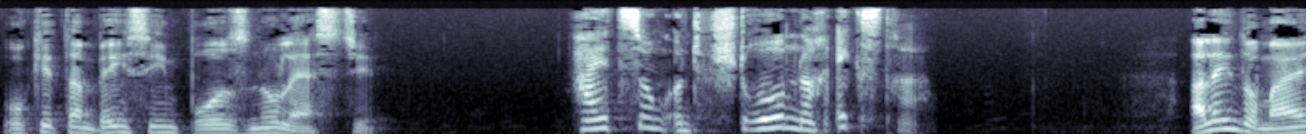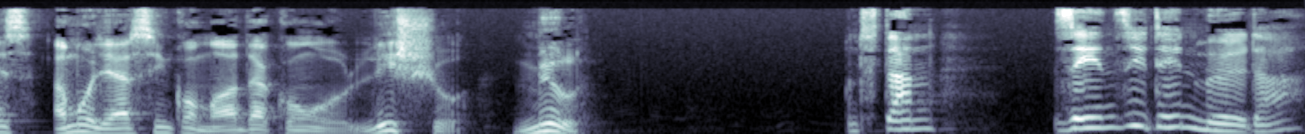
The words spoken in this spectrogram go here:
o que também se impôs no leste. Heizung und Strom noch extra. Além do mais, a mulher se incomoda com o lixo, Müll. Und dann, sehen Sie den Müll da?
